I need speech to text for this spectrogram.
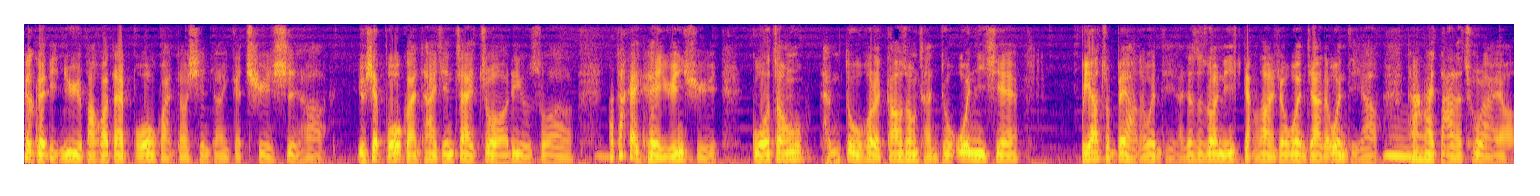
各个领域，包括在博物馆，都形成一个趋势哈。有些博物馆它已经在做，例如说，它大概可以允许国中程度或者高中程度问一些不要准备好的问题啊，就是说你想到你就问家的问题啊，他还答得出来哦。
